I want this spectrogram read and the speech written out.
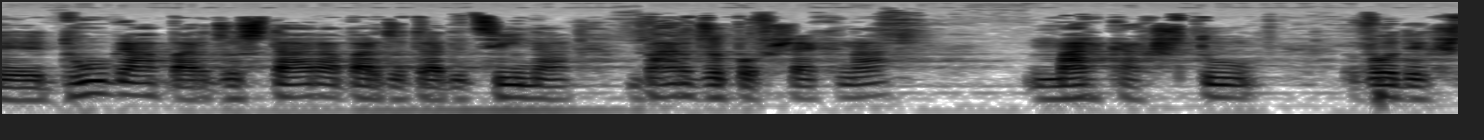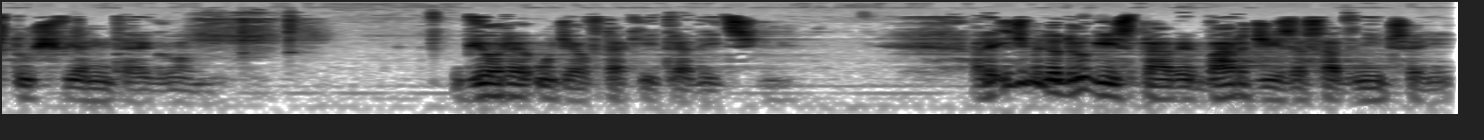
y, długa, bardzo stara, bardzo tradycyjna, bardzo powszechna. Marka chrztu, wody chrztu świętego. Biorę udział w takiej tradycji. Ale idźmy do drugiej sprawy, bardziej zasadniczej.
